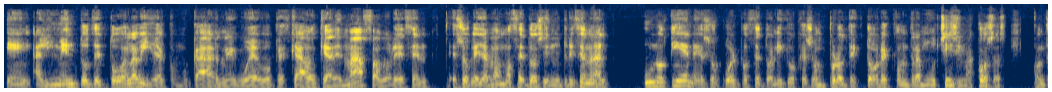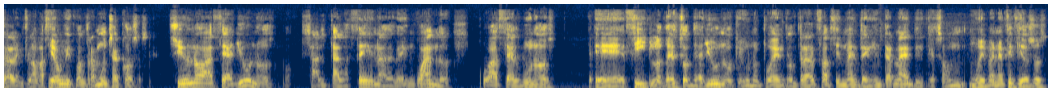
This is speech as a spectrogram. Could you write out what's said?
en alimentos de toda la vida, como carne, huevo, pescado, que además favorecen eso que llamamos cetosis nutricional, uno tiene esos cuerpos cetónicos que son protectores contra muchísimas cosas, contra la inflamación y contra muchas cosas. Si uno hace ayunos, salta la cena de vez en cuando, o hace algunos eh, ciclos de estos de ayuno que uno puede encontrar fácilmente en Internet y que son muy beneficiosos,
